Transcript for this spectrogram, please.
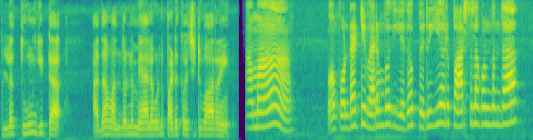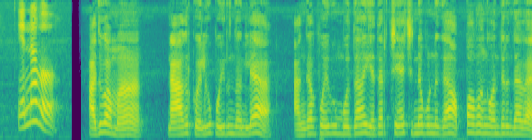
பிள்ளை தூங்கிட்டா. அதான் வந்தோடனே மேலே கொண்டு படுக்க வச்சுட்டு வாரேன். ஆமா உன் பொண்டாட்டி வரும்போது ஏதோ பெரிய ஒரு பார்சலை கொண்டு வந்தா? என்னவோ? அதுவாம்மா. நாகர்கோயிலுக்கு போயிருந்தோம் இல்லையா? அங்க போகும்போது தான் எதர்ச்சியா சின்ன பொண்ணுங்க அப்பாவும் அங்க வந்திருந்தாவ.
